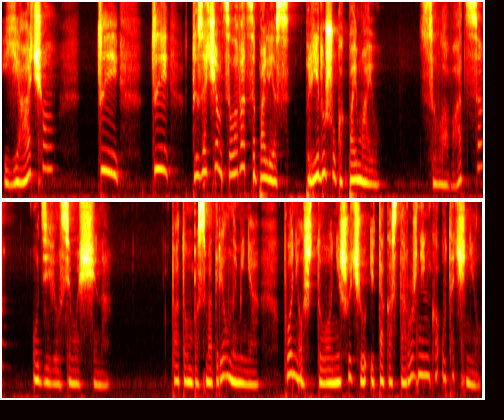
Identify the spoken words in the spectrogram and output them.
«Я о чем? Ты... ты... ты зачем целоваться полез? Придушу, как поймаю!» «Целоваться?» — удивился мужчина. Потом посмотрел на меня, понял, что не шучу, и так осторожненько уточнил.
